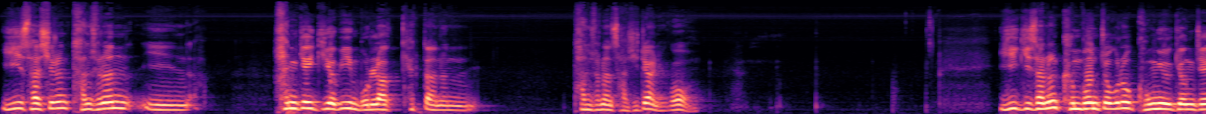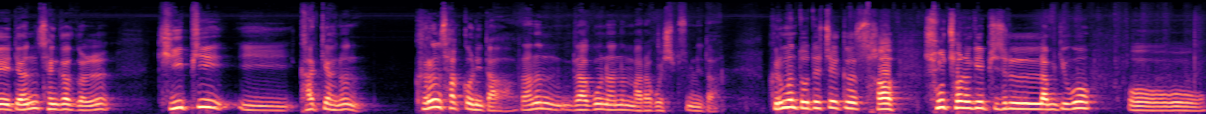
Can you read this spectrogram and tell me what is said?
이 사실은 단순한 한 개 기업이 몰락했다는 단순한 사실이 아니고 이 기사는 근본적으로 공유 경제에 대한 생각을 깊이 갖게 하는 그런 사건이다라는 라고 나는 말하고 싶습니다. 그러면 도대체 그 사, 수천억의 빚을 남기고 어,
